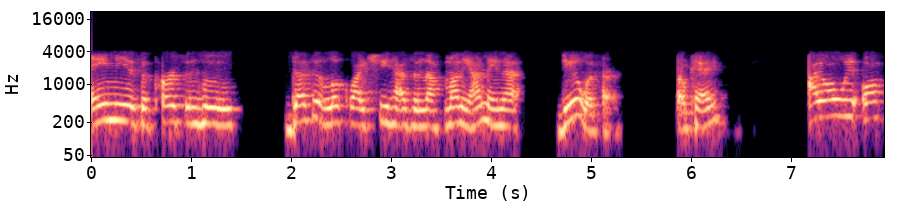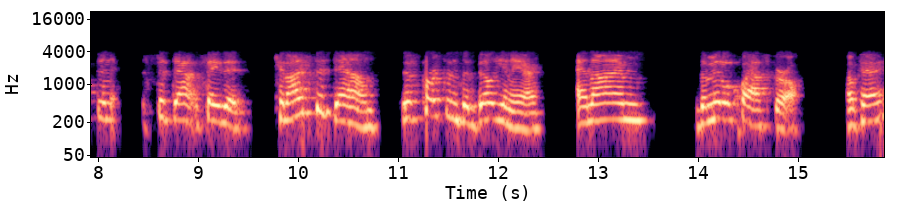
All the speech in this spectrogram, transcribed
Amy as a person who doesn't look like she has enough money, I may not deal with her. Okay? I always often sit down and say that, can I sit down? This person's a billionaire and I'm the middle class girl. Okay?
